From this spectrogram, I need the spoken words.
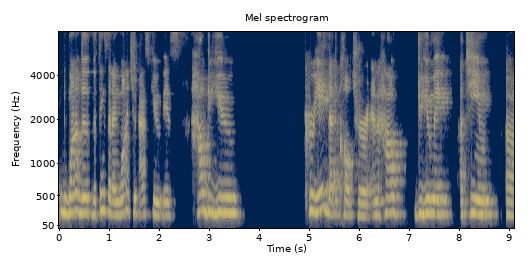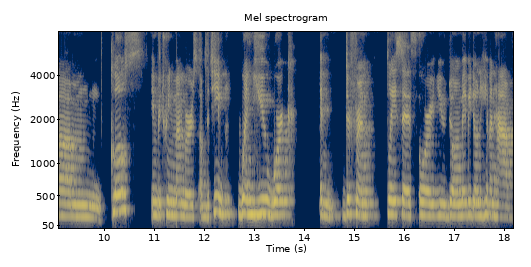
one of the, the things that I wanted to ask you is how do you create that culture and how do you make a team um, close in between members of the team when you work in different places or you don't maybe don't even have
